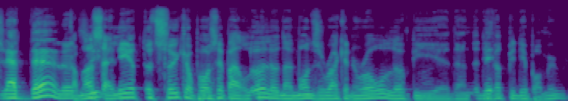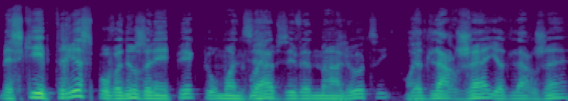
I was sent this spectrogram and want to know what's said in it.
là-dedans, là, tu commences sais, à lire tous ceux qui ont passé par là, là, dans le monde du rock and roll, là, puis euh, dans des vertes puis des pommures. Mais ce qui est triste pour venir aux Olympiques puis aux mondiales, ces événements-là, tu sais, il y a de l'argent, il y a de l'argent.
